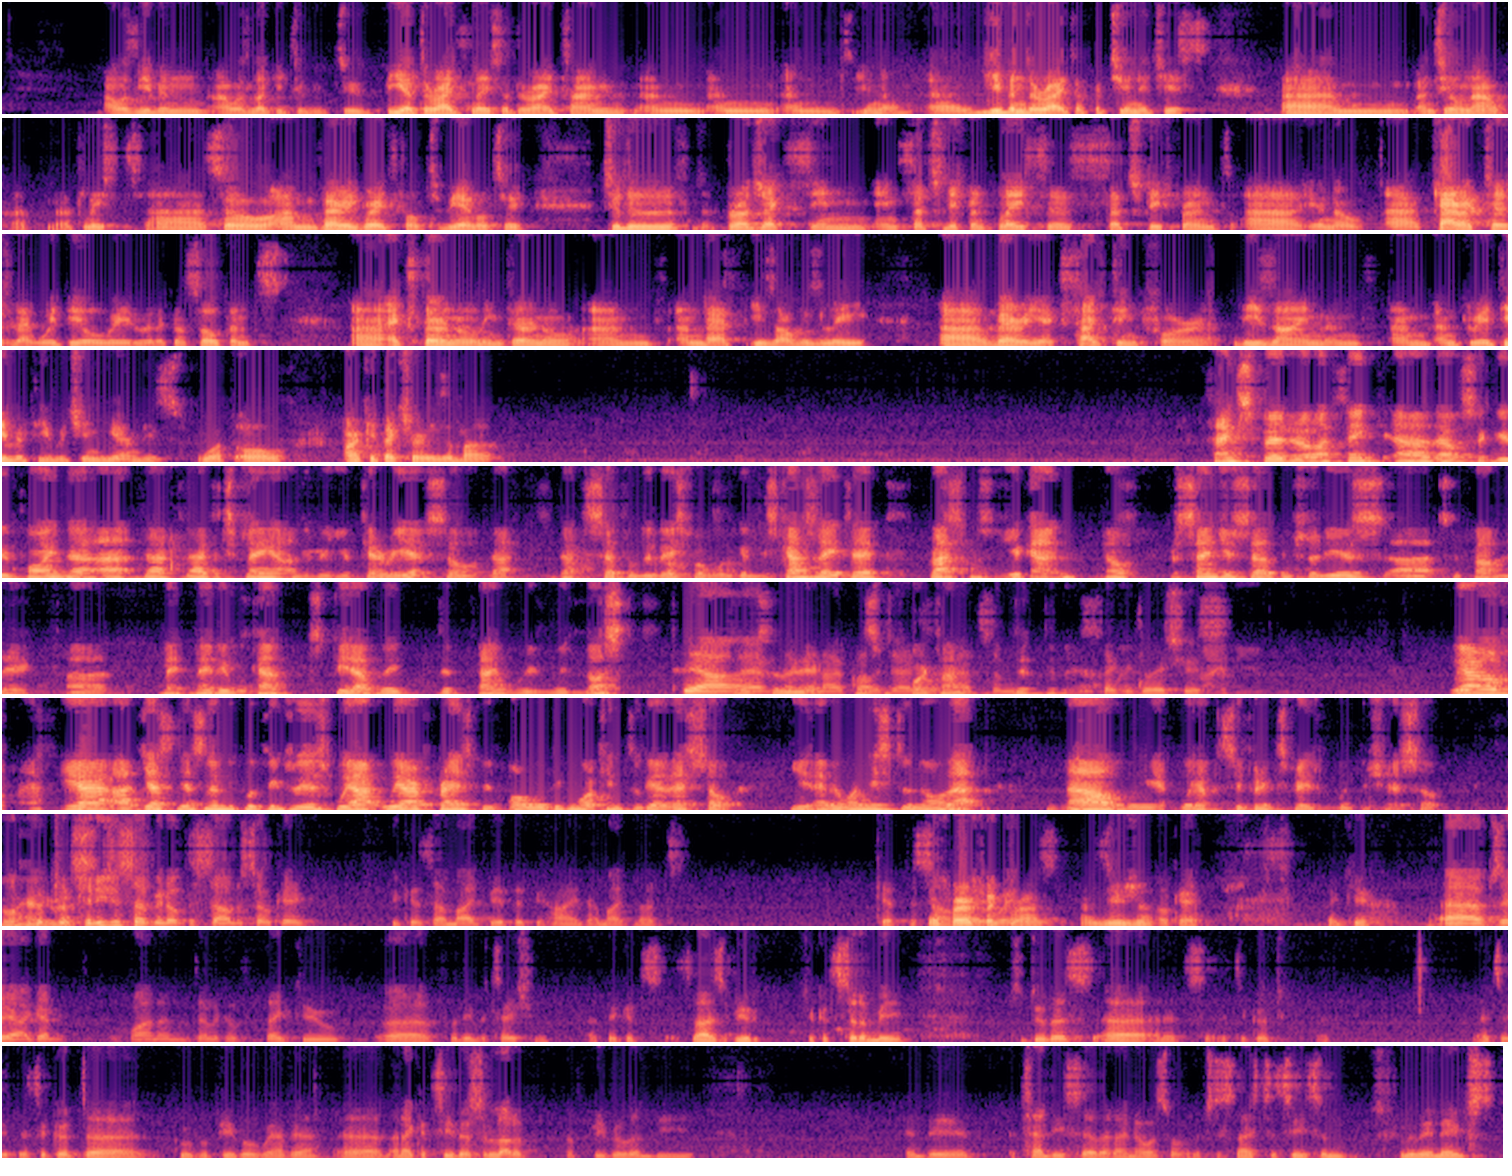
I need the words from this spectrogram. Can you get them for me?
I was given, I was lucky to to be at the right place at the right time, and and and you know, uh, given the right opportunities um, until now, at, at least. Uh, so I'm very grateful to be able to to do projects in in such different places, such different uh, you know uh, characters that we deal with with the consultants, uh, external, internal, and and that is obviously. Uh, very exciting for design and, and, and creativity, which in the end is what all architecture is about. Thanks, Pedro. I think uh, that was a good point. Uh, that that explained a little bit your career, so that that settled the base for what we're going to discuss later. Rasmus, you can you know, present yourself, introduce uh, to the public. Uh, maybe we can speed up the, the time we, we lost. Yeah, and, again, I apologize. I had some the, the technical issues. We are all friends here. Uh, just just let me quickly introduce. We are we are friends before we've been working together, so you, everyone needs to know that. Now we we have a different experience we want to share. So Go ahead. Can, can, you just let me know if the sound is okay? Because I might be a bit behind. I might not get the sound. You're perfect, right Raz, as usual. Okay. Thank you. Uh, so yeah, again, Juan and Modelical, thank you uh, for the invitation. I think it's it's nice of you to, to consider me. to do this, uh, and it's it's a good it's a it's a good uh, group of people we have here, uh, and I can see there's a lot of, of people in the in the attendees here that I know as well, which is nice to see some familiar names.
